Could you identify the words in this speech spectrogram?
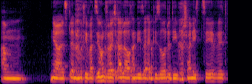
am ja, als kleine Motivation für euch alle auch an dieser Episode, die wahrscheinlich zäh wird,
